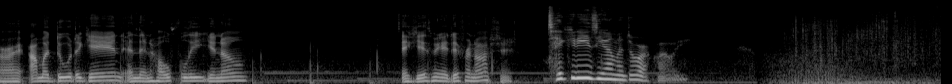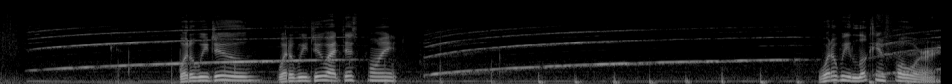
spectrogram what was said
All right, I'm gonna do it again, and then hopefully, you know, it gives me a different option. Take it easy on the door, Chloe. What do we do? What do we do at this point? What are we looking for?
